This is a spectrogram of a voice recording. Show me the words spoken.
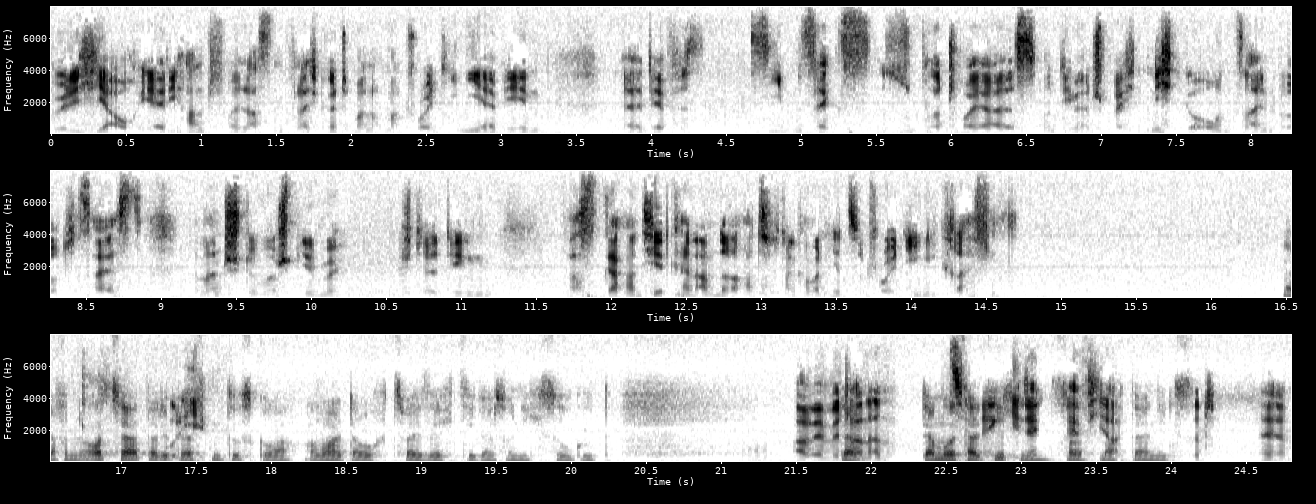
würde ich hier auch eher die Hand voll lassen. Vielleicht könnte man nochmal Troy Dini erwähnen, äh, der für 7-6 super teuer ist und dementsprechend nicht geowned sein wird. Das heißt, wenn man einen Stürmer spielen möchte, den fast garantiert kein anderer hat, dann kann man hier zu Troy Dini greifen. Ja, von den Orts her hat er die Uli. besten to score, aber halt auch 260, also nicht so gut. Aber wenn wir der, dann an. Der muss halt hitten, denken, sonst macht er nichts. Ja,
